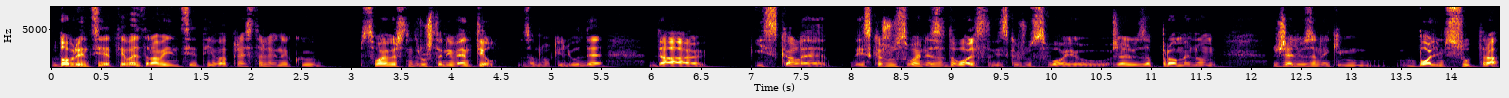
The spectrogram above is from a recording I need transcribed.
dobra inicijativa, zdrava inicijativa, predstavlja neku svojevrsni društveni ventil za mnoge ljude, da iskale, da iskažu svoje nezadovoljstvo, da iskažu svoju želju za promenom, želju za nekim boljim sutra.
